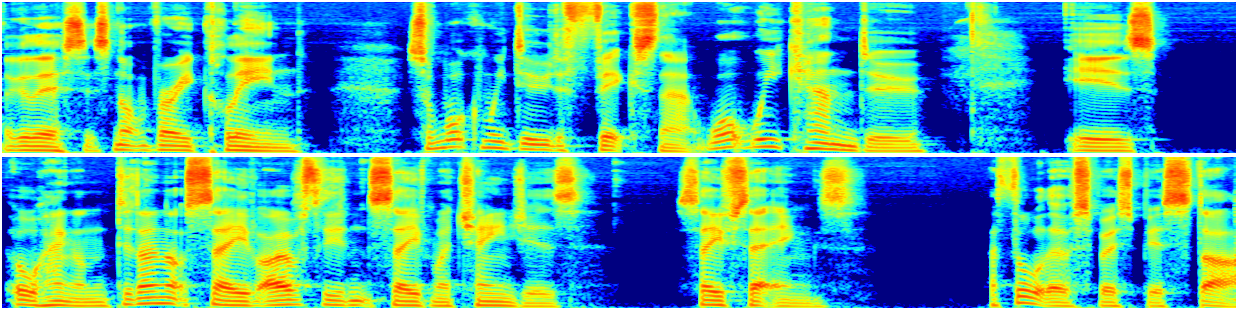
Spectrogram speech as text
Look at this, it's not very clean. So what can we do to fix that? What we can do is, oh hang on, did I not save? I obviously didn't save my changes. Save settings. I thought there was supposed to be a star.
